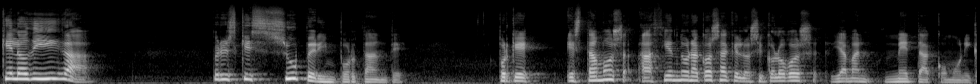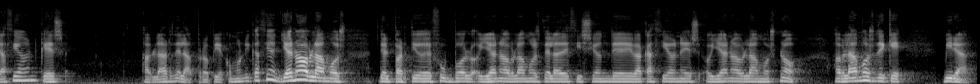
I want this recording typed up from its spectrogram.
que lo diga. Pero es que es súper importante, porque estamos haciendo una cosa que los psicólogos llaman metacomunicación, que es hablar de la propia comunicación. Ya no hablamos del partido de fútbol, o ya no hablamos de la decisión de vacaciones, o ya no hablamos, no, hablamos de que mira,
